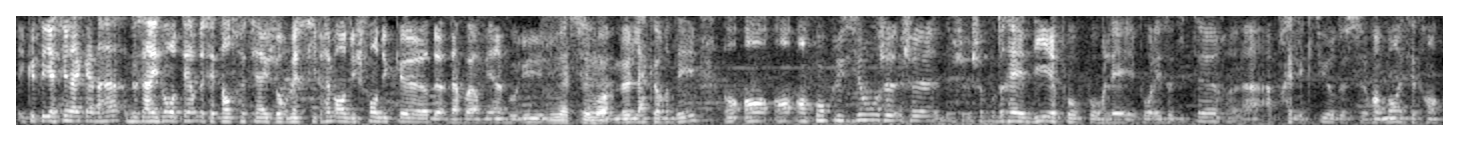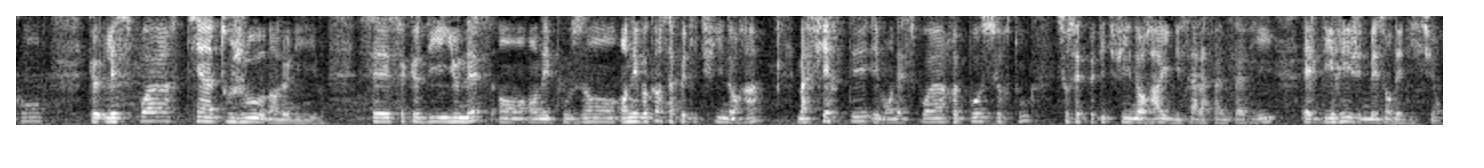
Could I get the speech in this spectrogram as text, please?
Écoutez, Yassine Akadra, nous arrivons au terme de cet entretien et je vous remercie vraiment du fond du cœur d'avoir bien voulu euh, me l'accorder. En, conclusion, je, voudrais dire pour, pour, les, pour les auditeurs, euh, après lecture de ce roman et cette rencontre, que l'espoir tient toujours dans le livre. C'est ce que dit Younes en, épousant, en évoquant sa petite fille Nora. Ma fierté et mon espoir reposent surtout sur cette petite fille Nora, il dit ça à la fin de sa vie. Elle dirige une maison d'édition.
